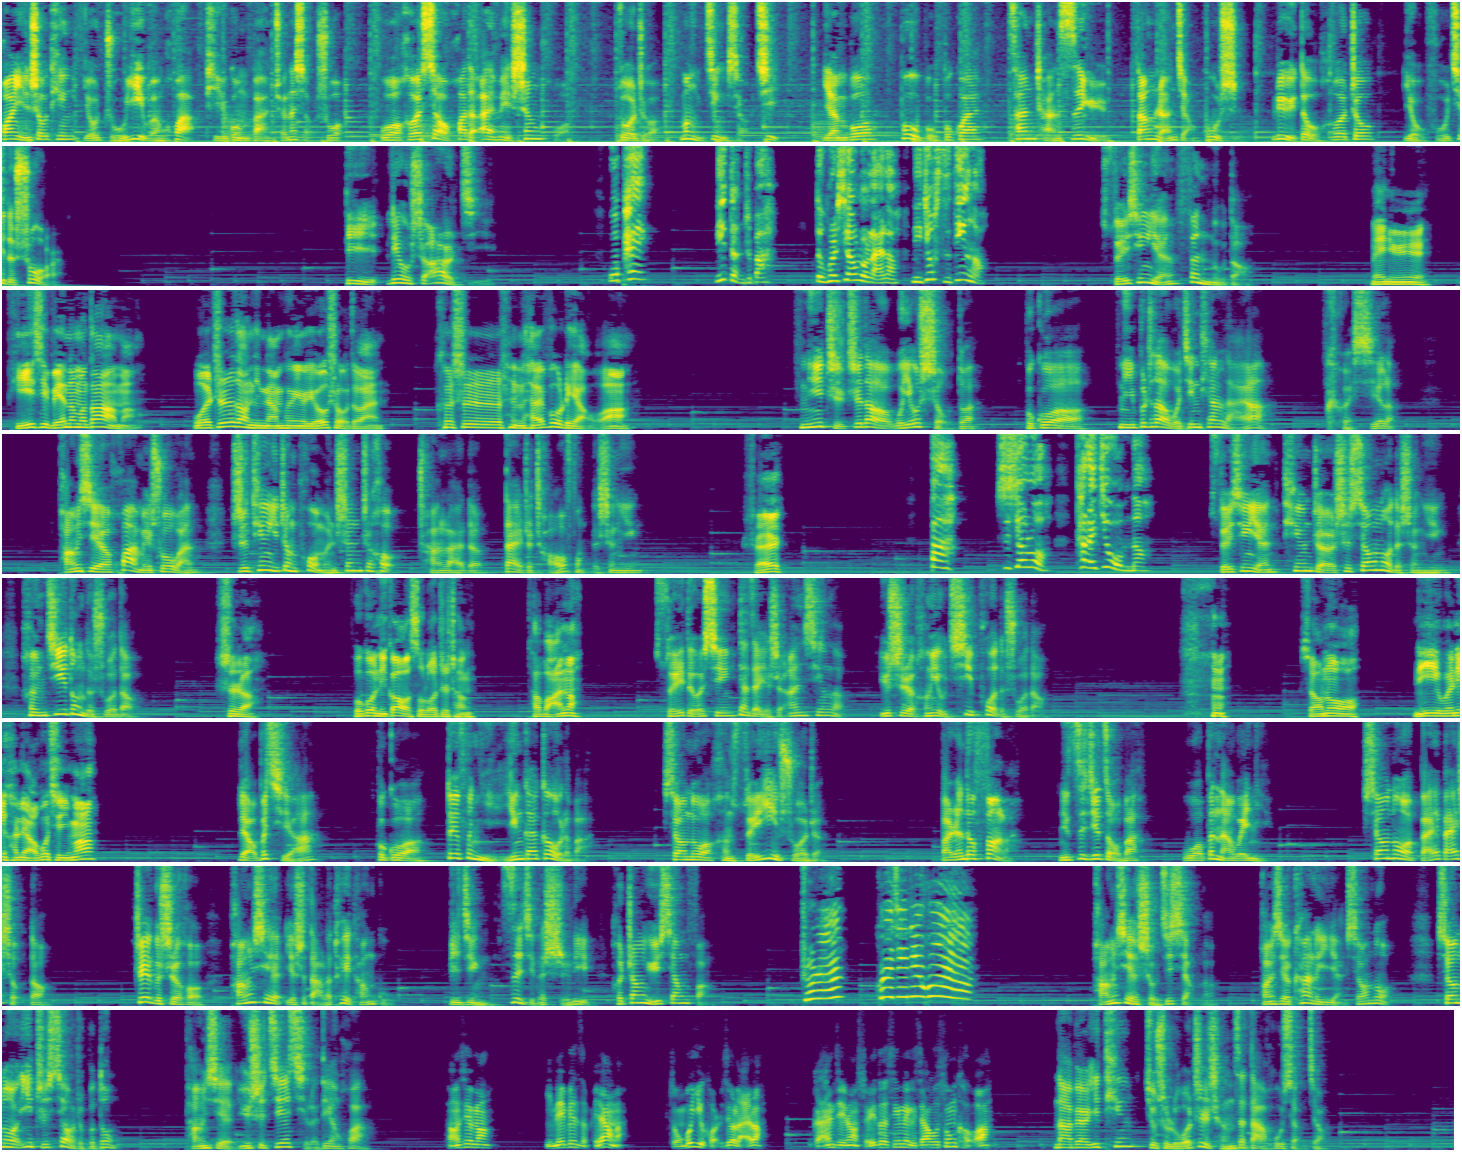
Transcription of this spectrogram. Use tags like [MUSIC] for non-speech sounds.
欢迎收听由竹意文化提供版权的小说《我和校花的暧昧生活》，作者梦境小憩，演播不补不乖、参禅私语，当然讲故事，绿豆喝粥，有福气的硕儿。第六十二集，我呸！你等着吧，等会儿肖罗来了，你就死定了。随心言愤怒道：“美女。”脾气别那么大嘛！我知道你男朋友有手段，可是 [LAUGHS] 来不了啊。你只知道我有手段，不过你不知道我今天来啊，可惜了。螃蟹话没说完，只听一阵破门声之后传来的带着嘲讽的声音：“谁？爸，是肖洛，他来救我们呢。”随心言听着是肖诺的声音。很激动地说道：“是啊，不过你告诉罗志成，他完了。”隋德兴现在也是安心了，于是很有气魄地说道：“哼，小诺，你以为你很了不起吗？了不起啊！不过对付你应该够了吧？”肖诺很随意说着：“把人都放了，你自己走吧，我不难为你。”肖诺摆摆手道。这个时候，螃蟹也是打了退堂鼓，毕竟自己的实力和章鱼相仿。主人，快接电话呀！螃蟹手机响了，螃蟹看了一眼肖诺，肖诺一直笑着不动。螃蟹于是接起了电话：“螃蟹吗？你那边怎么样了？总部一会儿就来了，赶紧让隋德兴那个家伙松口啊！”那边一听就是罗志成在大呼小叫：“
